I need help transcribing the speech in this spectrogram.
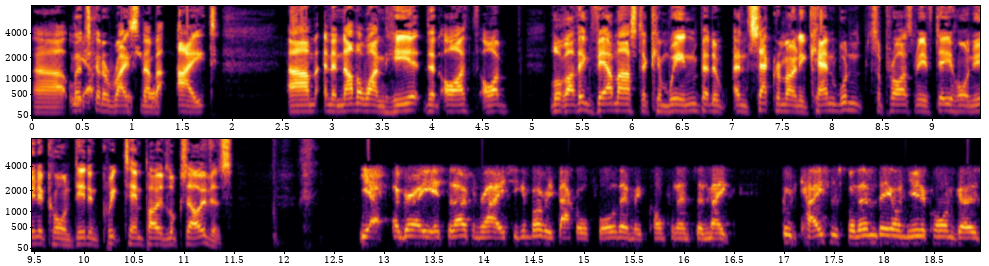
Uh, let's Yeah, go to race sure. number eight. Um, and another one here that I, I look, I think Vowmaster can win, but uh, and Sacrimony can. Wouldn't surprise me if Dehorn Unicorn did, and Quick Tempo looks overs. Yeah, agree. It's an open race. You can probably back all four of them with confidence and make good cases for them. Dion Unicorn goes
